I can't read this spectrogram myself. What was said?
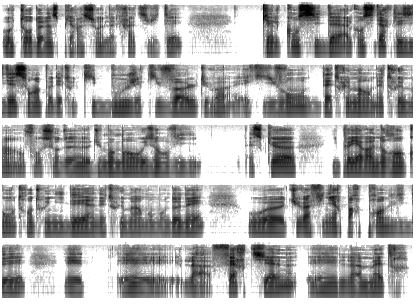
autour de l'inspiration et de la créativité qu'elle considère, elle considère que les idées sont un peu des trucs qui bougent et qui volent, tu vois, et qui vont d'être humain en être humain en fonction du moment où ils ont envie. Est-ce que il peut y avoir une rencontre entre une idée et un être humain à un moment donné où euh, tu vas finir par prendre l'idée et la faire tienne et la mettre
